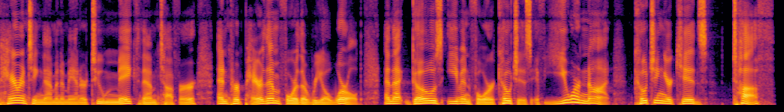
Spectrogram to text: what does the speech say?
parenting them in a manner to make them tougher and prepare them for the real world. And that goes even for coaches. If you are not coaching your kids tough,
